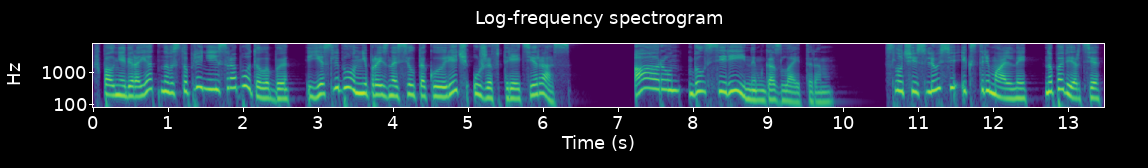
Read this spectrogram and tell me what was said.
Вполне вероятно, выступление и сработало бы, если бы он не произносил такую речь уже в третий раз. Аарон был серийным газлайтером. Случай с Люси экстремальный, но поверьте,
